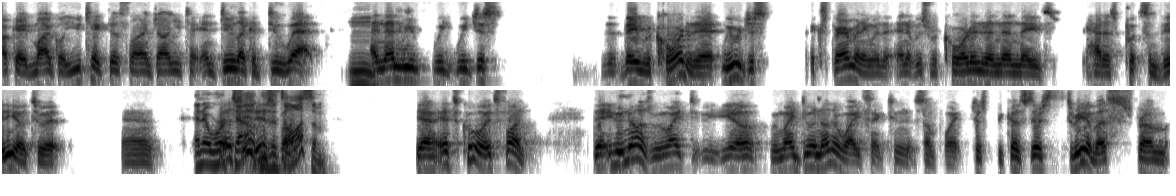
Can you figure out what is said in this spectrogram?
okay, Michael, you take this line, John, you take, and do like a duet. Mm. And then we we we just they recorded it. We were just experimenting with it, and it was recorded, and then they had us put some video to it, and and it worked out because it it's fun. awesome. Yeah, it's cool. It's fun. They, who knows? We might, you know, we might do another Whitesnake tune at some point, just because there's three of us from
